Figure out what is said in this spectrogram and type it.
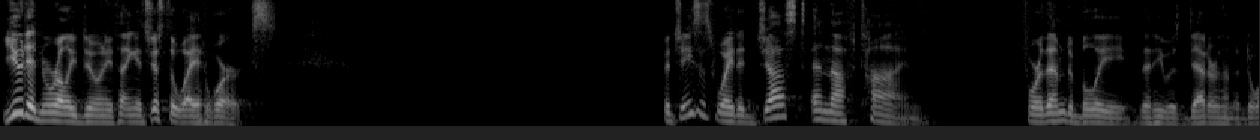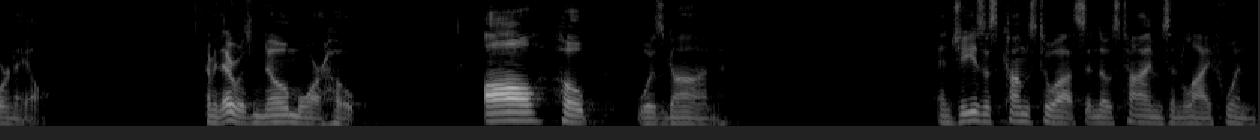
You didn't really do anything, it's just the way it works. But Jesus waited just enough time for them to believe that he was deader than a doornail. I mean, there was no more hope. All hope was gone. And Jesus comes to us in those times in life when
